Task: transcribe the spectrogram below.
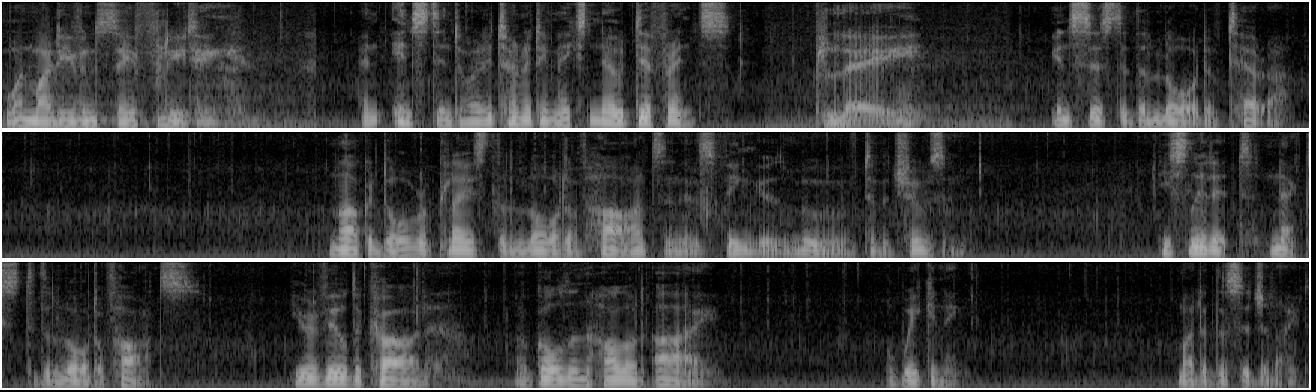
One might even say fleeting. An instant or eternity makes no difference, Play. insisted the Lord of Terror. Malcador replaced the Lord of Hearts and his fingers moved to the Chosen. He slid it next to the Lord of Hearts. He revealed a card, a golden hollowed eye. Awakening, muttered the Sigillite.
